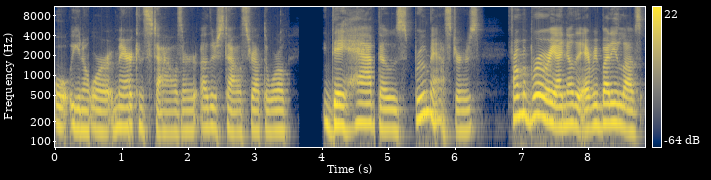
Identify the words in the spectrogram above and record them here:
or you know, or American styles or other styles throughout the world, they have those brewmasters from a brewery. I know that everybody loves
